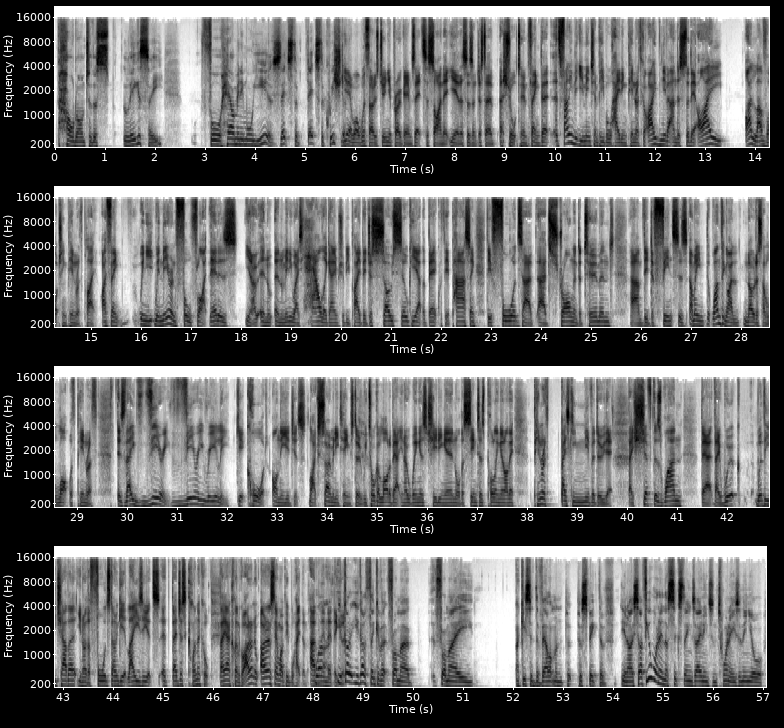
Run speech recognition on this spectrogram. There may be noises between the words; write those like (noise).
hold on to this legacy for how many more years? That's the that's the question. Yeah, well, with those junior programs, that's a sign that yeah, this isn't just a, a short term thing. That it's funny that you mentioned people hating Penrith. I've never understood that. I I love watching Penrith play. I think when you when they're in full flight, that is you know in in many ways how the game should be played. They're just so silky out the back with their passing. Their forwards are, are strong and determined. Um, their defence is. I mean, the one thing I notice a lot with Penrith is they very very rarely get caught on the edges like so many teams do. We talk a lot about you know wingers cheating in or the centres pulling in on there. Penrith basically never do that. They shift as one. They they work with each other. You know, the forwards don't get lazy. It's it, they're just clinical. They are clinical. I don't I don't understand why people hate them. Other than that, they're you good. got to you got to think of it from a from a I guess a development p- perspective. You know, so if you're winning the 16s, 18s, and 20s, and then you're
